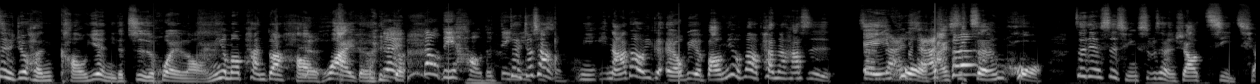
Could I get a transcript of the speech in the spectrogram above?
这里就很考验你的智慧喽。你有没有判断好 坏的一个？到底好的定义？对，就像你拿到一个 LV 的包，你有办法判断它是 A 货还是真货？这件事情是不是很需要技巧？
